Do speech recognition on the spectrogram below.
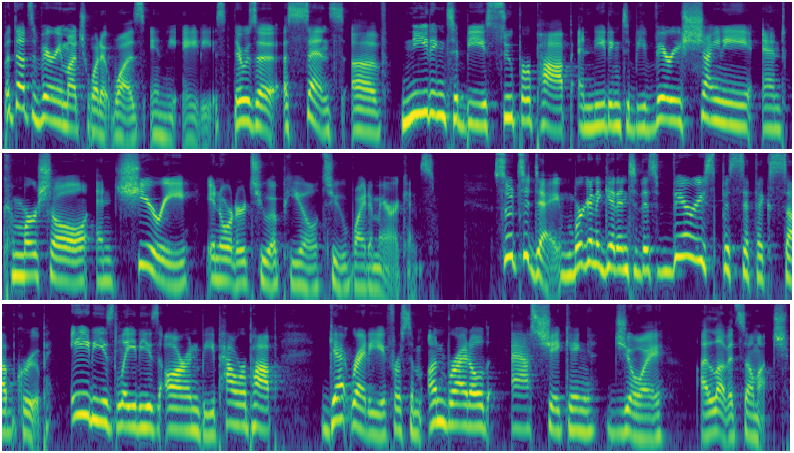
But that's very much what it was in the 80s. There was a, a, sense of needing to be super pop and needing to be very shiny and commercial and cheery in order to appeal to white Americans. So today, we're going to get into this very specific subgroup, 80s ladies R&B power pop. Get ready for some unbridled ass-shaking joy. I love it so much.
